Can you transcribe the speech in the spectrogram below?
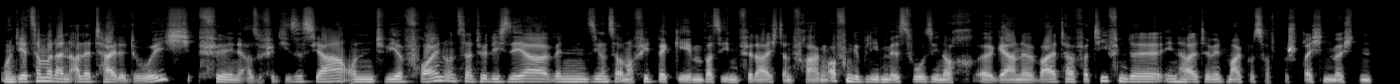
Und jetzt haben wir dann alle Teile durch, für, also für dieses Jahr. Und wir freuen uns natürlich sehr, wenn Sie uns auch noch Feedback geben, was Ihnen vielleicht an Fragen offen geblieben ist, wo Sie noch äh, gerne weiter vertiefende Inhalte mit Microsoft besprechen möchten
